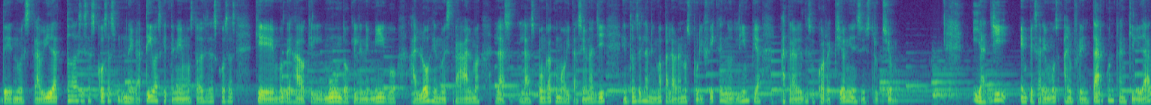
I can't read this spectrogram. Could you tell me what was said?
de nuestra vida todas esas cosas negativas que tenemos, todas esas cosas que hemos dejado que el mundo, que el enemigo aloje en nuestra alma, las, las ponga como habitación allí, entonces la misma palabra nos purifica y nos limpia a través de su corrección y de su instrucción. Y allí empezaremos a enfrentar con tranquilidad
